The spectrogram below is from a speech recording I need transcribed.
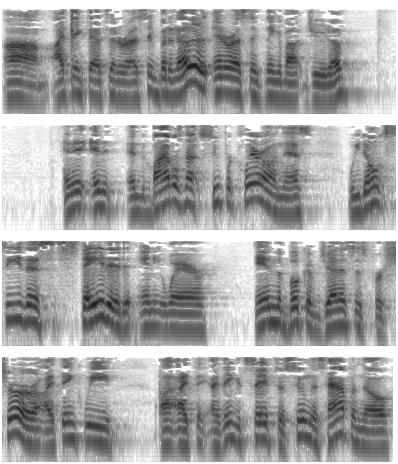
um, I think that's interesting. But another interesting thing about Judah, and, it, and, and the Bible's not super clear on this. We don't see this stated anywhere in the book of Genesis for sure. I think we, I think, I think it's safe to assume this happened though,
